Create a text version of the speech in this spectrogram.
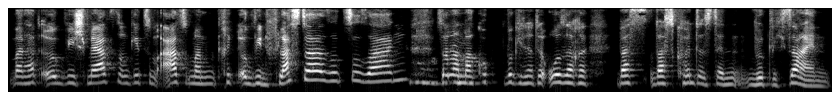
man hat irgendwie Schmerzen und geht zum Arzt und man kriegt irgendwie ein Pflaster sozusagen, Genau, sondern man guckt wirklich nach der Ursache, was, was könnte es denn wirklich sein?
